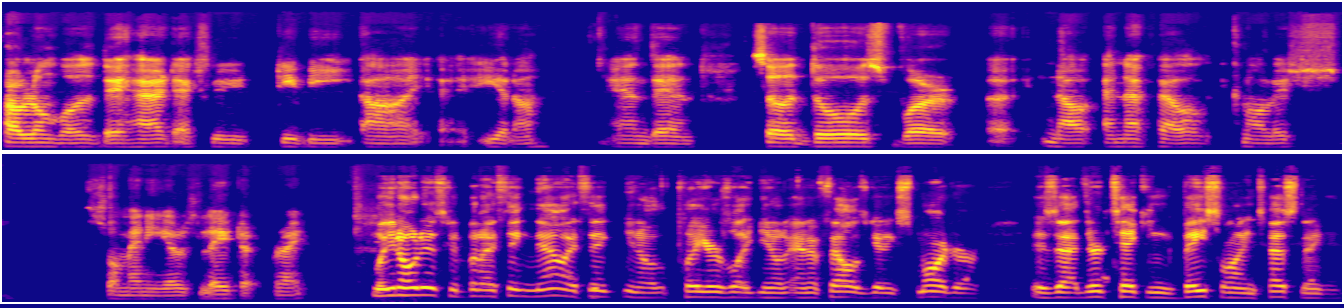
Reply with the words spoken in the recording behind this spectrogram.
problem was they had actually tbi uh, you know and then so those were uh, now nfl acknowledged so many years later right Well, you know it is, but I think now I think you know players like you know the NFL is getting smarter. Is that they're taking baseline testing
